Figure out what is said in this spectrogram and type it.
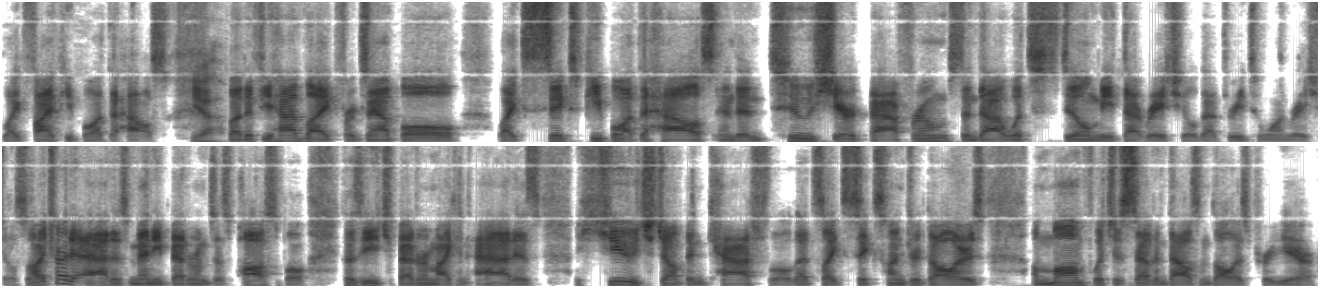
like five people at the house. Yeah. But if you had like, for example, like six people at the house and then two shared bathrooms, then that would still meet that ratio, that three to one ratio. So I try to add as many bedrooms as possible because each bedroom I can add is a huge jump in cash flow. That's like $600 a month, which is $7,000 per year.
